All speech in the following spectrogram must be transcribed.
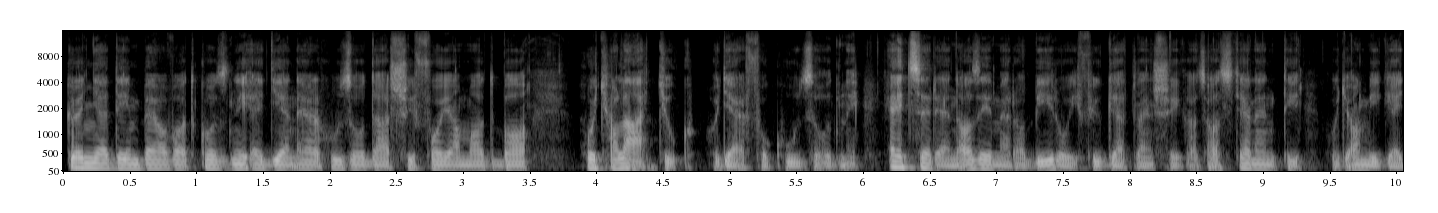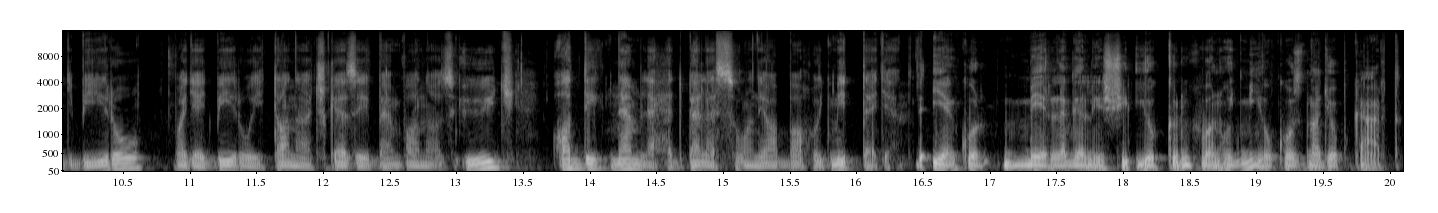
könnyedén beavatkozni egy ilyen elhúzódási folyamatba, hogyha látjuk, hogy el fog húzódni. Egyszerűen azért, mert a bírói függetlenség az azt jelenti, hogy amíg egy bíró vagy egy bírói tanács kezében van az ügy, addig nem lehet beleszólni abba, hogy mit tegyen. De ilyenkor mérlegelési jogkörük van, hogy mi okoz nagyobb kárt?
